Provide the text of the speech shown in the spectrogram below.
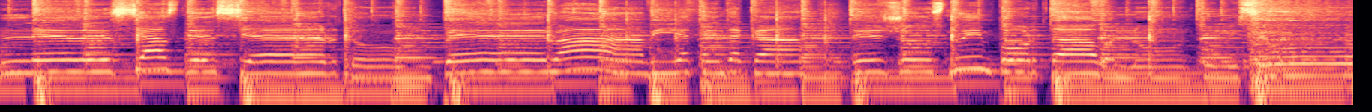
Le decías desierto, pero había gente acá, ellos no importaban, no, tu misión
